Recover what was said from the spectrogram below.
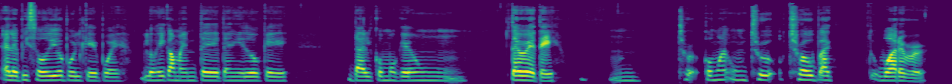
episodio porque pues lógicamente he tenido que dar como que un TBT, un, como un throwback, whatever.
